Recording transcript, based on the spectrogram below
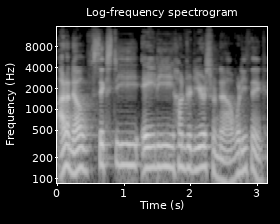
I don't know, 60, 80, 100 years from now. What do you think?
